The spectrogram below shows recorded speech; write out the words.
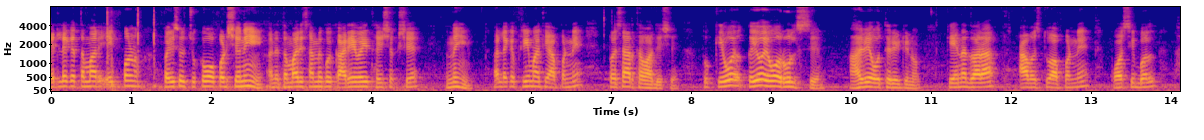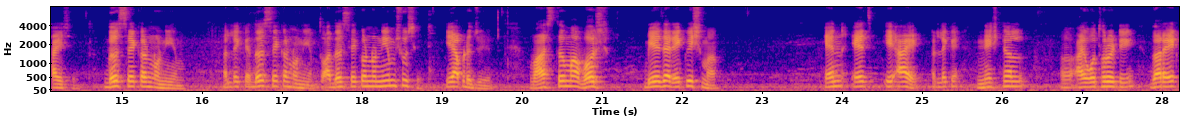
એટલે કે તમારે એક પણ પૈસો ચૂકવવો પડશે નહીં અને તમારી સામે કોઈ કાર્યવાહી થઈ શકશે નહીં. એટલે કે ફ્રીમાંથી આપણને પસાર થવા દેશે. તો કેવો, કયો એવો રૂલ્સ છે હાઈવે ઓથોરિટીનો કે એના દ્વારા આ વસ્તુ આપણને પોસિબલ થાય છે? દસ સેકન્ડનો નિયમ. એટલે કે દસ સેકન્ડનો નિયમ. તો આ દસ સેકન્ડનો નિયમ શું છે? એ આપણે જોઈએ. વાસ્તવમાં વર્ષ બે હજાર એકવીસમાં એન એચ એ આઈ એટલે કે નેશનલ આઈ ઓથોરિટી દ્વારા એક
